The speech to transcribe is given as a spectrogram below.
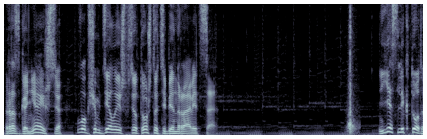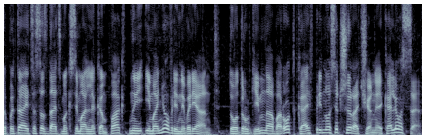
разгоняешься, в общем, делаешь все то, что тебе нравится. Если кто-то пытается создать максимально компактный и маневренный вариант, то другим, наоборот, кайф приносят широченные колеса.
